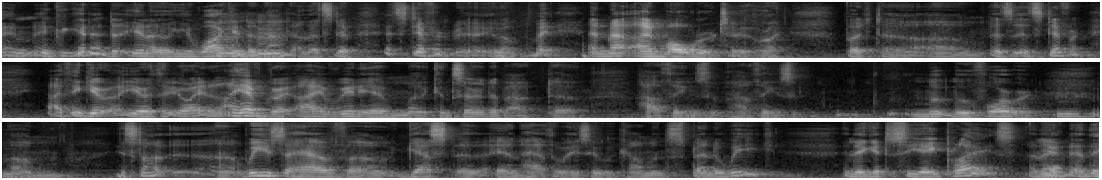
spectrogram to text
and, and could get into you know you walk into Mm-hmm. downtown. That's different. It's different, uh, you know. And I'm older too, right? But uh, um, it's it's different. I think you're you're, you're right, and I have great, I really am uh, concerned about uh, how things how things move, move forward. Um, it's not. Uh, we used to have uh, guests at Anne Hathaways who would come and spend a week, and they get to see eight plays, and they Yeah. and they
